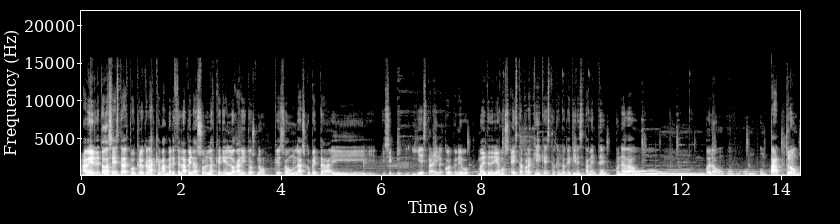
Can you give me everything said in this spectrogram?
A ver, de todas estas, pues creo que las que más merecen la pena son las que tienen los gatitos, ¿no? Que son la escopeta y... Y sí, y, esta, y la Scorpion Evo Vale, tendríamos esta por aquí, que esto que es lo que tiene exactamente Pues nada, un... Bueno, un, patrón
